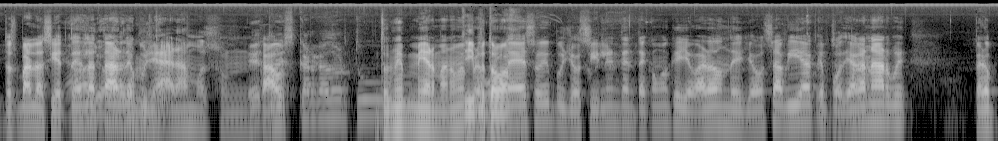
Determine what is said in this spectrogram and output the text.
Entonces para las 7 Ya de la tarde, pues ya éramos un Eh, caos. ¿traes cargador tú? Entonces mi, mi hermano me Sí, pregunta eso y pues yo sí le intenté como que llevar a donde yo sabía que podía ganar, güey. Pero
